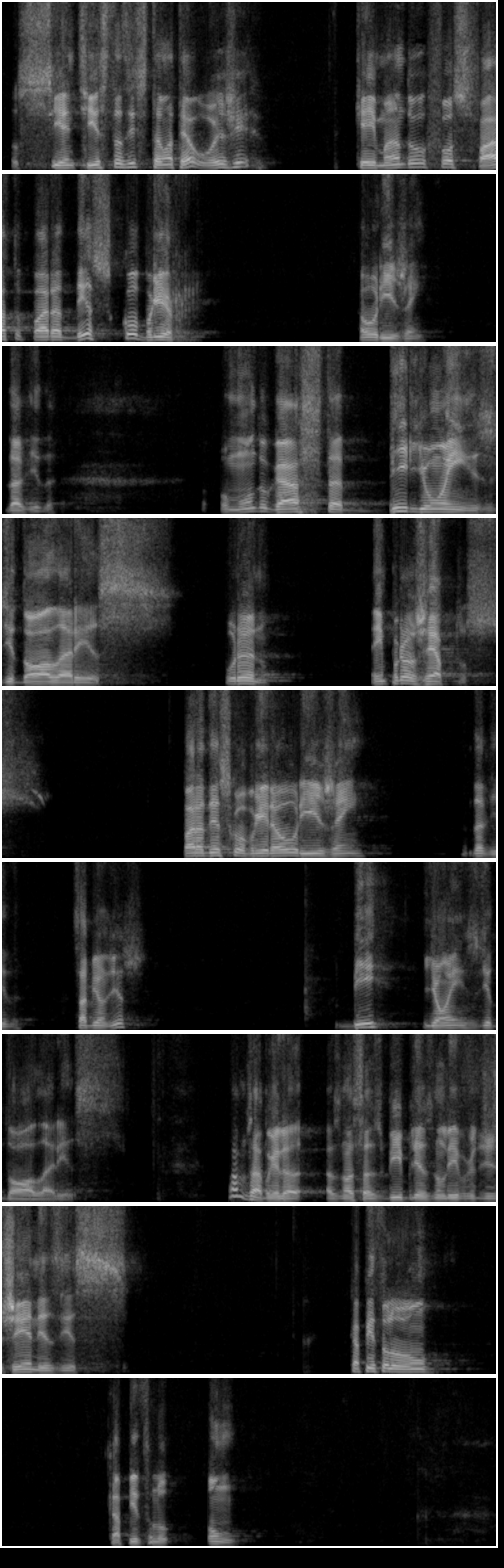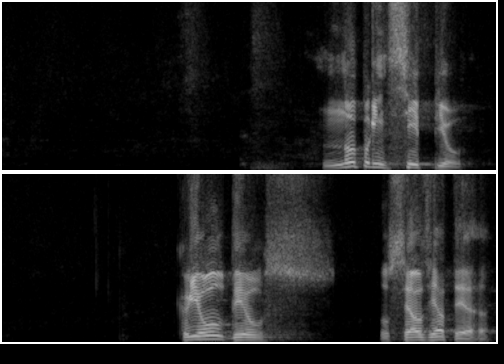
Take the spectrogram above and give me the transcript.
Os cientistas estão até hoje queimando fosfato para descobrir a origem da vida. O mundo gasta bilhões de dólares por ano em projetos para descobrir a origem da vida. Sabiam disso? Bilhões de dólares. Vamos abrir as nossas Bíblias no livro de Gênesis, capítulo 1. Capítulo 1. No princípio, criou Deus os céus e a terra.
